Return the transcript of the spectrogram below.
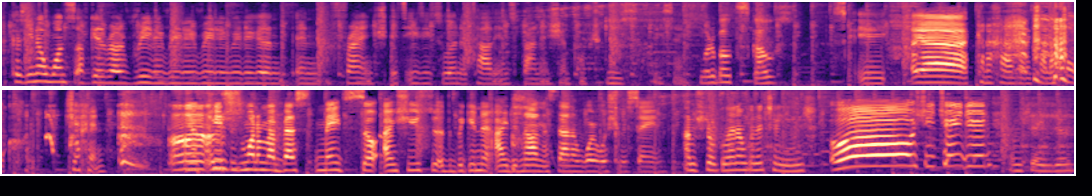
because you know, once I've get really, really, really, really good in, French, it's easy to learn Italian, Spanish, and Portuguese. They say. What about Scouse? Eh, Yeah, can I have of chicken? Uh, Your I'm, kiss is one of my best mates, so and she used to at the beginning. I did not understand a word what she was saying. I'm struggling. I'm gonna change. Oh, she changing. I'm changing.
